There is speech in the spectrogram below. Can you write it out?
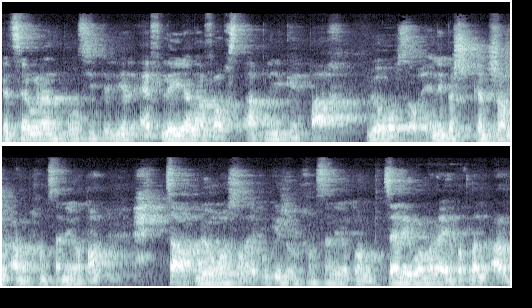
كتساوي l'intensité ديال F اللي هي la force appliquée par le ressort يعني باش كتجر الأرض ب 5 نيوتن حتى le ressort يكون كيجر ب 5 نيوتن. بالتالي هو ما غيهبط للارض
